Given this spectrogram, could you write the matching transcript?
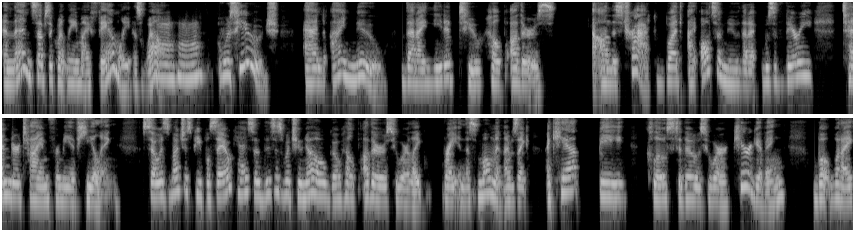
and then subsequently my family as well mm-hmm. was huge. And I knew that I needed to help others on this track, but I also knew that it was a very tender time for me of healing. So as much as people say, okay, so this is what you know, go help others who are like right in this moment. I was like, I can't be close to those who are caregiving, but what I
